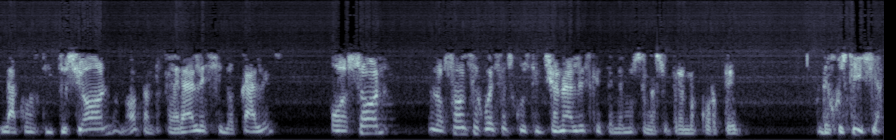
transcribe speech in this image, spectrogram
la Constitución, ¿no? tanto federales y locales, o son los 11 jueces constitucionales que tenemos en la Suprema Corte de Justicia.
